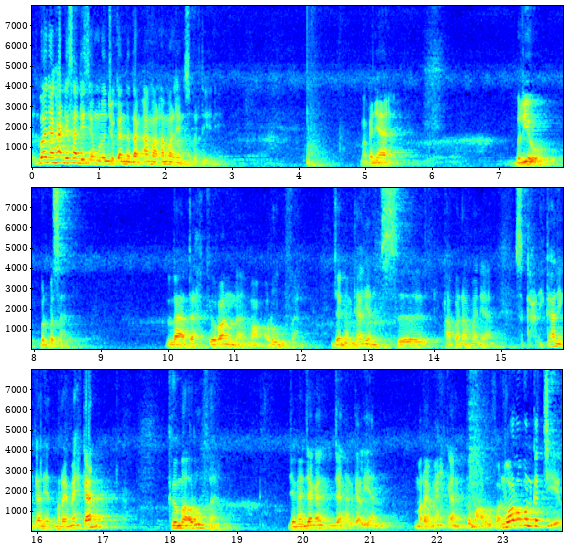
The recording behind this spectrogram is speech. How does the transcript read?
Dan banyak hadis-hadis yang menunjukkan tentang amal-amal yang seperti ini. Makanya beliau berpesan, La tahkiranna ma'rufan. Jangan kalian se, apa namanya sekali-kali kalian meremehkan kema'rufan. Jangan-jangan jangan kalian meremehkan kema'rufan walaupun kecil.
